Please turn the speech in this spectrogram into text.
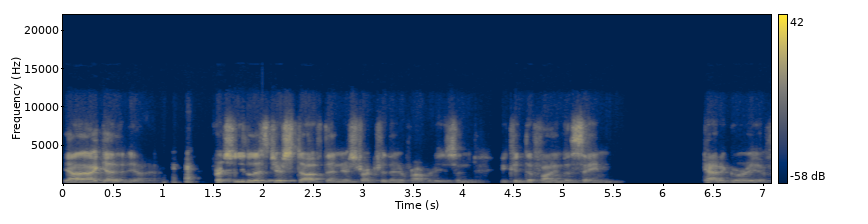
Yeah, I get it. Yeah. First you list your stuff, then your structure, then your properties, and you could define the same category of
